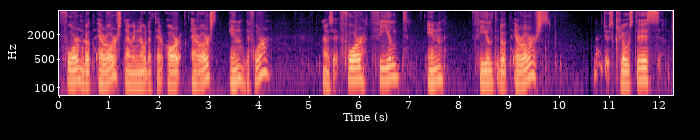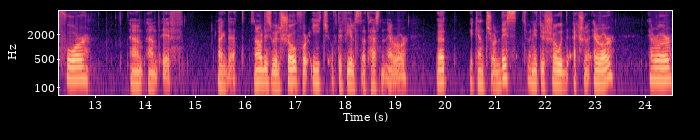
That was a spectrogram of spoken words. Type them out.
form.errors then we know that there are errors in the form now say for field in field.errors. Just close this for and and if like that. So now this will show for each of the fields that has an error, but we can't show this, so we need to show the actual error. Error.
